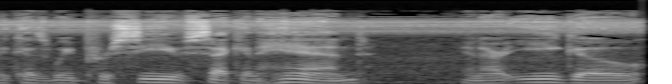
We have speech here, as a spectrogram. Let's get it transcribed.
because we perceive secondhand and our ego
